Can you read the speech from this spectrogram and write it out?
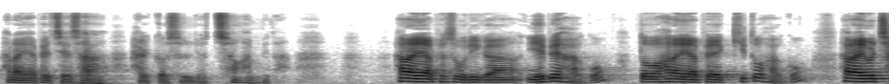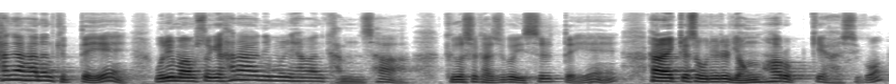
하나님 앞에 제사할 것을 요청합니다. 하나님 앞에서 우리가 예배하고 또 하나님 앞에 기도하고 하나님을 찬양하는 그때에 우리 마음속에 하나님을 향한 감사 그것을 가지고 있을 때에 하나님께서 우리를 영화롭게 하시고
